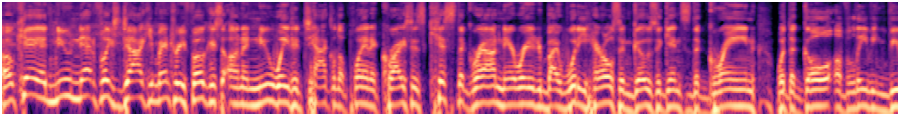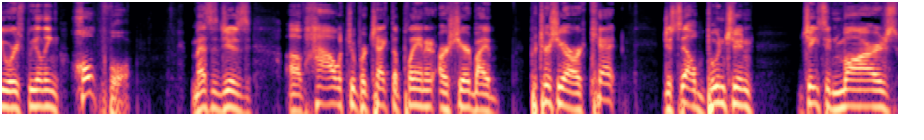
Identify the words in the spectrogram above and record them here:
Okay, a new Netflix documentary focused on a new way to tackle the planet crisis. Kiss the Ground, narrated by Woody Harrelson, goes against the grain with the goal of leaving viewers feeling hopeful. Messages of how to protect the planet are shared by Patricia Arquette, Gisele Bundchen, Jason Mraz,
